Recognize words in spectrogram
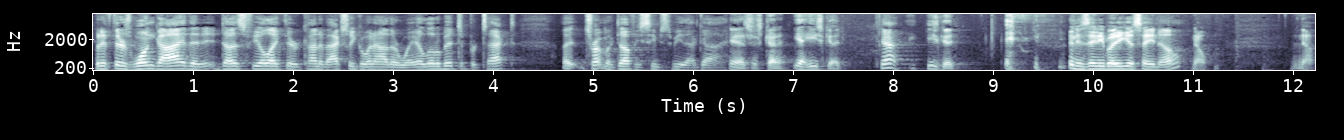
But if there's one guy that it does feel like they're kind of actually going out of their way a little bit to protect, uh, Trent McDuffie seems to be that guy. Yeah, it's just kind of yeah, he's good. Yeah, he's good. and is anybody gonna say no? No, no,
